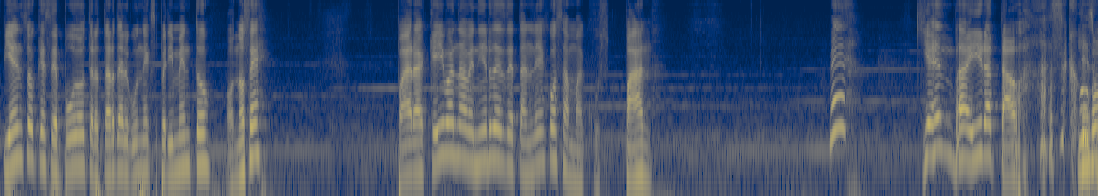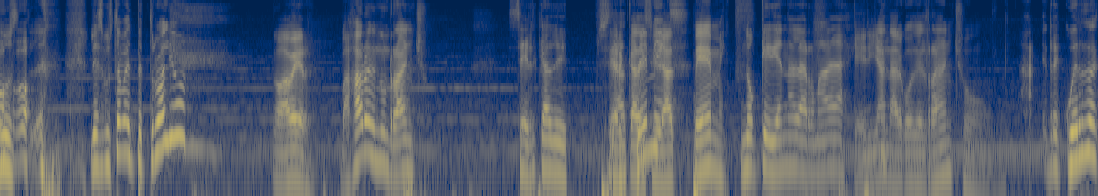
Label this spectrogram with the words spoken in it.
Pienso que se pudo tratar de algún experimento, o no sé. ¿Para qué iban a venir desde tan lejos a Macuspán? ¿Quién va a ir a Tabasco? ¿Les, gust- ¿Les gustaba el petróleo? No, a ver, bajaron en un rancho Cerca de cerca de. Ciudad Pemex. No querían alarmar a la gente. Querían algo del rancho. Ah, Recuerda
